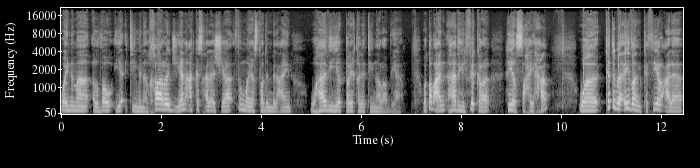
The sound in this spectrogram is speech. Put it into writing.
وإنما الضوء يأتي من الخارج ينعكس على الاشياء ثم يصطدم بالعين وهذه هي الطريقة التي نرى بها. وطبعا هذه الفكرة هي الصحيحة وكتب أيضا كثير على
